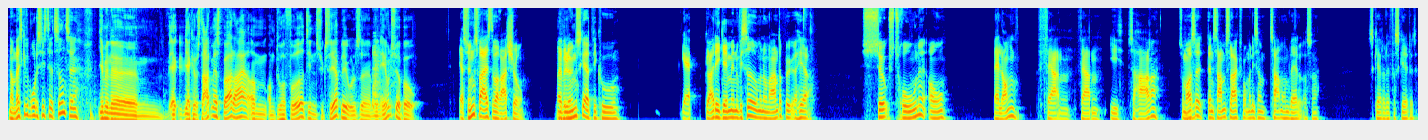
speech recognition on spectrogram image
Nå, men hvad skal vi bruge det sidste af tiden til? Jamen, øh, jeg, jeg kan jo starte med at spørge dig, om, om du har fået din succesoplevelse med en eventyrbog. Jeg synes faktisk, det var ret sjovt. Og jeg vil ønske, at vi kunne ja, gøre det igen, men vi sidder jo med nogle andre bøger her. Søvs trone og ballonfærden færden i Sahara, som mm. også er den samme slags, hvor man ligesom tager nogle valg, og så sker der lidt forskelligt.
